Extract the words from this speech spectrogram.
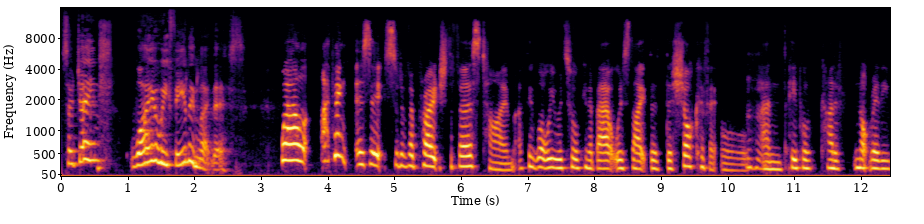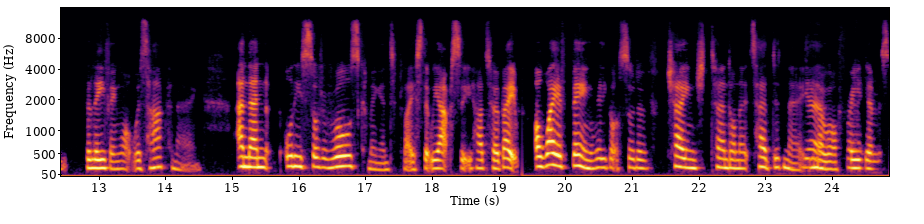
So, Jane, why are we feeling like this? Well, I think as it sort of approached the first time, I think what we were talking about was like the, the shock of it all mm-hmm. and people kind of not really believing what was happening. And then all these sort of rules coming into place that we absolutely had to obey. Our way of being really got sort of changed, turned on its head, didn't it? Yeah. You know, our freedoms.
